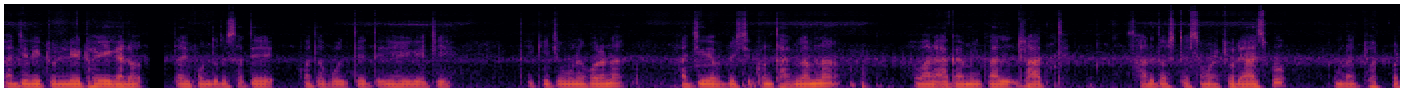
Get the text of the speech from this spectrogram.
আজকের একটু লেট হয়ে গেল, তাই বন্ধুদের সাথে কথা বলতে দেরি হয়ে গেছে। তাই কিছু মনে করো না আজকে বেশিক্ষণ থাকলাম না। আবার আগামীকাল রাত সাড়ে দশটার সময় চলে আসব। তোমরা ঝটপট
